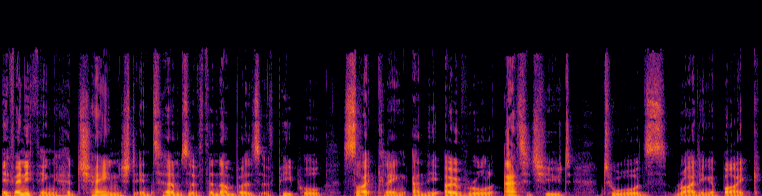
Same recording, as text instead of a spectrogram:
if anything, had changed in terms of the numbers of people cycling and the overall attitude towards riding a bike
